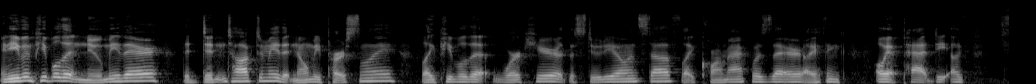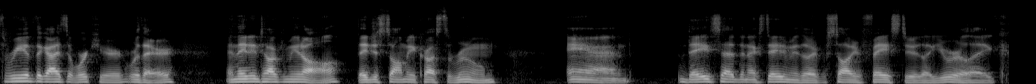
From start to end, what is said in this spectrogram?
And even people that knew me there, that didn't talk to me, that know me personally, like people that work here at the studio and stuff, like Cormac was there. I think, oh yeah, Pat D. Like three of the guys that work here were there, and they didn't talk to me at all. They just saw me across the room, and they said the next day to me, they're like, "Saw your face, dude. Like you were like,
